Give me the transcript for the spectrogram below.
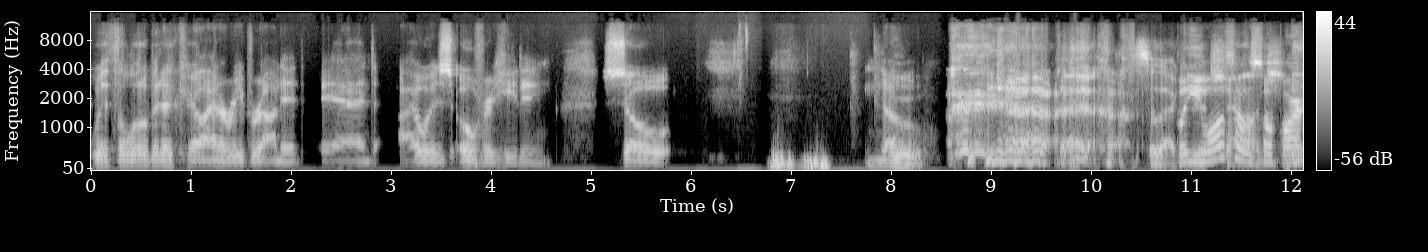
with a little bit of Carolina Reaper on it, and I was overheating. So, no. Ooh. so that but you also challenge. so far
